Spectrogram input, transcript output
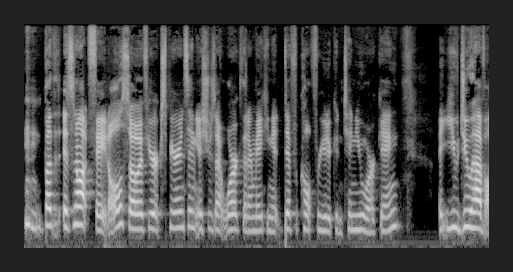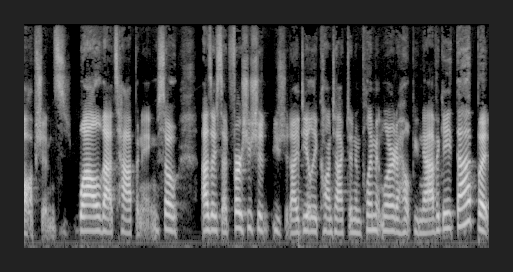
but it's not fatal. So if you're experiencing issues at work that are making it difficult for you to continue working, you do have options while that's happening. So as I said, first you should you should ideally contact an employment lawyer to help you navigate that. But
